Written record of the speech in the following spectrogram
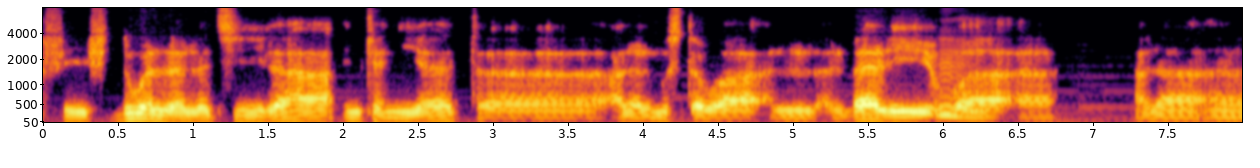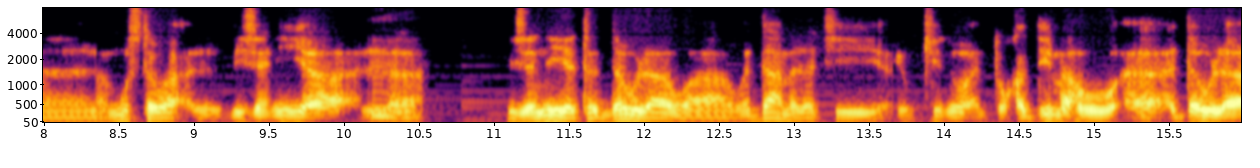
في الدول التي لها إمكانيات على المستوى المالي و على آه، مستوى الميزانية ميزانية الدولة والدعم التي يمكن أن تقدمه آه، الدولة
